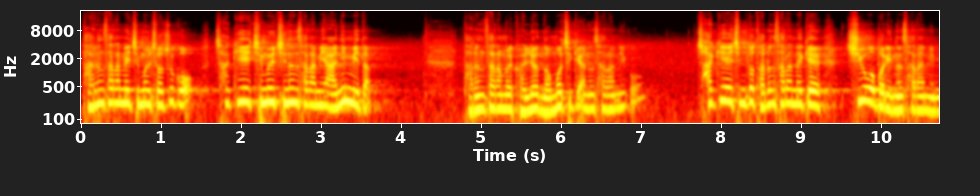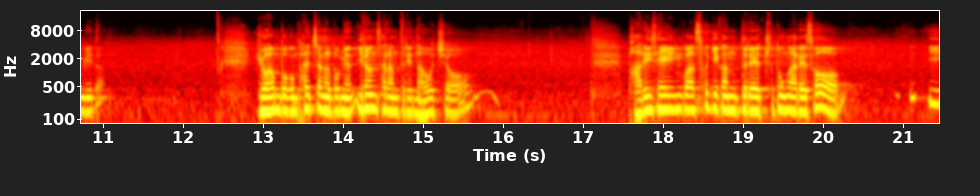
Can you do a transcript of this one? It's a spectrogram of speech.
다른 사람의 짐을 져주고 자기의 짐을 지는 사람이 아닙니다. 다른 사람을 걸려 넘어지게 하는 사람이고 자기의 짐도 다른 사람에게 지워버리는 사람입니다. 요한복음 8장을 보면 이런 사람들이 나오죠. 바리새인과 서기관들의 주동 아래서 이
